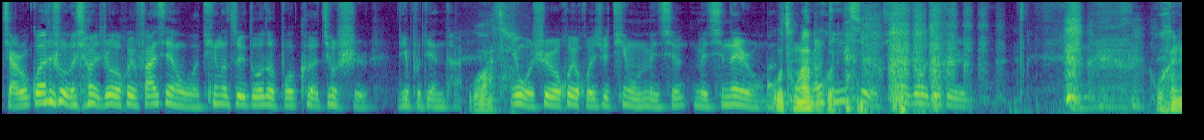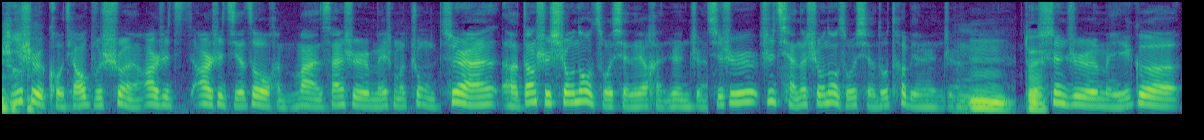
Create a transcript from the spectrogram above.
假如关注了小宇宙的，会发现我听的最多的播客就是离谱电台，我操因为，我是会回去听我们每期每期内容的。我从来不会然后第一，期我听了之后就是。我很少一。是口条不顺，二是二是节奏很慢，三是没什么重点。虽然呃当时 show notes 我写的也很认真，其实之前的 show notes 我写的都特别认真，嗯，对，甚至每一个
